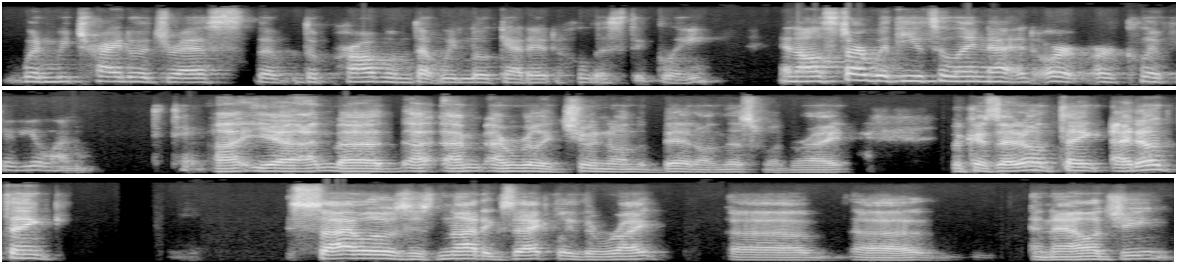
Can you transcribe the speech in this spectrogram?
when we try to address the, the problem, that we look at it holistically? And I'll start with you, Selena, or, or Cliff, if you want to take. Uh, yeah, I'm, uh, I'm, I'm really chewing on the bit on this one, right? because I don't think I don't think silos is not exactly the right uh, uh, analogy.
